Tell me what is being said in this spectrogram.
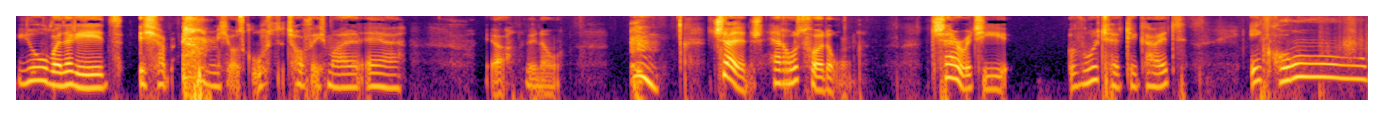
Jo, weiter geht's. Ich habe mich ausgerustet, hoffe ich mal. Äh, ja, genau. Challenge, Herausforderung. Charity, Wohltätigkeit. Ey, komm,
